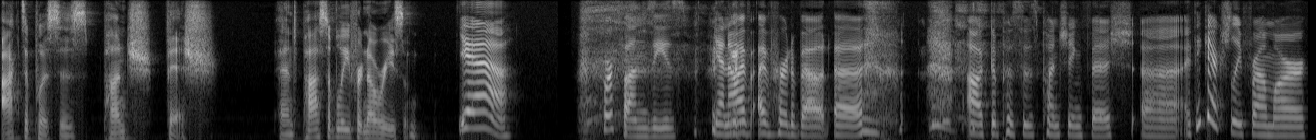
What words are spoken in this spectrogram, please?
octopuses punch fish, and possibly for no reason. Yeah, for funsies. yeah, no, I've, I've heard about uh, octopuses punching fish. Uh, I think actually from our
